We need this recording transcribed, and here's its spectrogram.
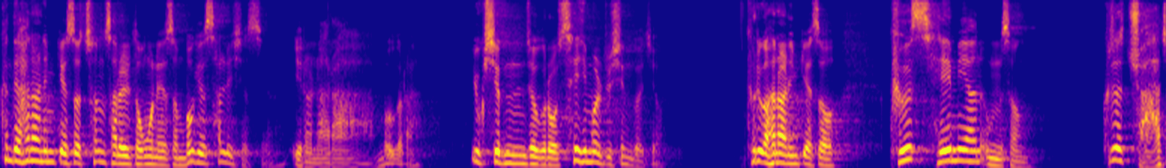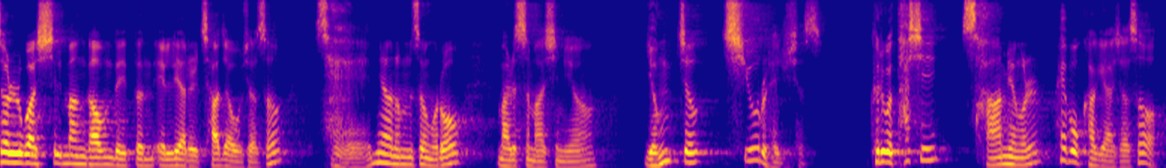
근데 하나님께서 천사를 동원해서 먹여 살리셨어요. 일어나라, 먹어라. 육신적으로 새 힘을 주신 거죠. 그리고 하나님께서 그 세미한 음성, 그래서 좌절과 실망 가운데 있던 엘리야를 찾아오셔서 세미한 음성으로 말씀하시며 영적 치유를 해주셨어요. 그리고 다시 사명을 회복하게 하셔서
